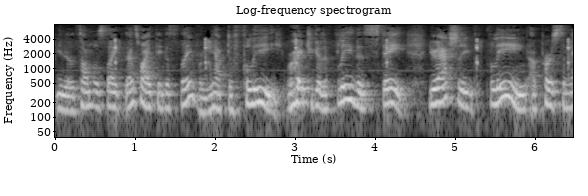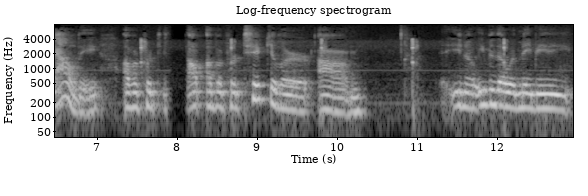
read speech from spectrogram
you know, it's almost like that's why I think of slavery. You have to flee, right? You got to flee the state. You're actually fleeing a personality of a of a particular, um, you know, even though it may be,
